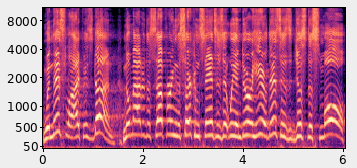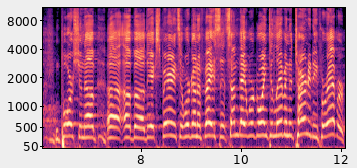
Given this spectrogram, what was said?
when this life is done. No matter the suffering and the circumstances that we endure here, this is just a small portion of, uh, of uh, the experience that we're going to face that someday we're going to live in eternity forever.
